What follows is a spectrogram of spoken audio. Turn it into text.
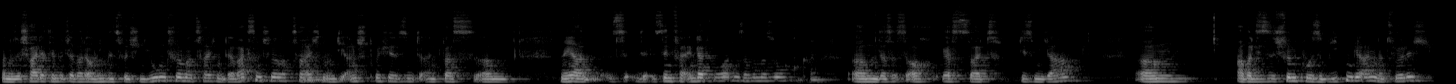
Man unterscheidet ja mittlerweile auch nicht mehr zwischen Jugendschwimmabzeichen und Erwachsenenschwimmabzeichen mhm. und die Ansprüche sind etwas... Ähm, naja, sind verändert worden, sagen wir mal so. Okay. Ähm, das ist auch erst seit diesem Jahr. Ähm, aber diese Schwimmkurse bieten wir an, natürlich.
